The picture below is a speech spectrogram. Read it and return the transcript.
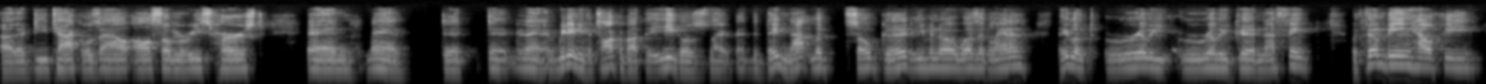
uh, their D tackles out, also Maurice Hurst, and man, the, the man, we didn't even talk about the Eagles. Like, did they not look so good, even though it was Atlanta? They looked really, really good, and I think with them being healthy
